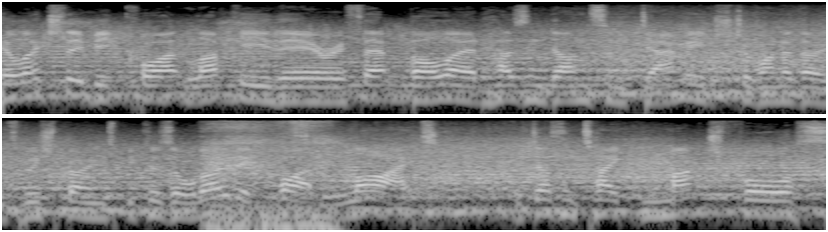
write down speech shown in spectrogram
He'll actually be quite lucky there if that bollard hasn't done some damage to one of those wishbones because although they're quite light, it doesn't take much force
